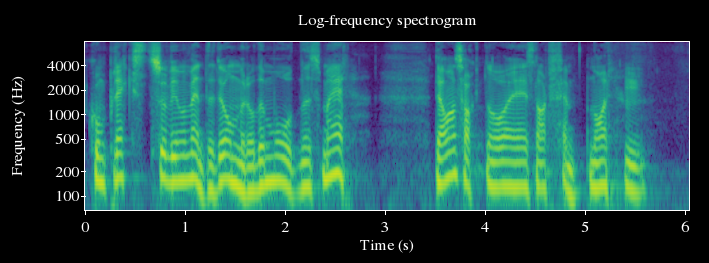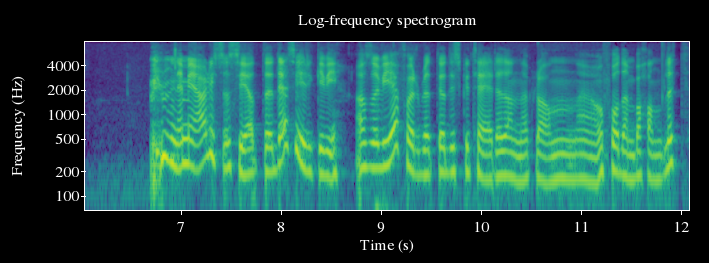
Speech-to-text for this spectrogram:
komplekst, så vi må vente til området modnes mer. Det har man sagt nå i snart 15 år. Mm. Men jeg har lyst til å si at det sier ikke vi. Altså, vi er forberedt til å diskutere denne planen eh, og få den behandlet.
